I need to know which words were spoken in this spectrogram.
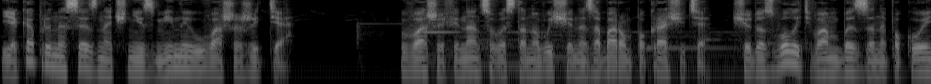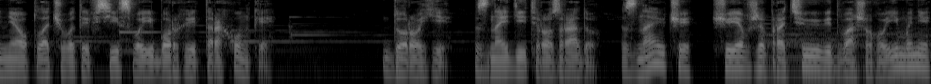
яка принесе значні зміни у ваше життя. Ваше фінансове становище незабаром покращиться, що дозволить вам без занепокоєння оплачувати всі свої борги та рахунки. Дорогі, знайдіть розраду, знаючи, що я вже працюю від вашого імені,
